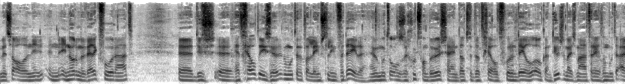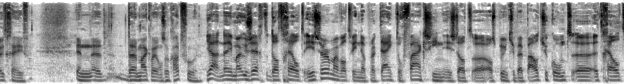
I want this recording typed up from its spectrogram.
met z'n allen een enorme werkvoorraad. Uh, dus uh, het geld is er, we moeten het alleen slim verdelen. En we moeten ons er goed van bewust zijn dat we dat geld voor een deel ook aan duurzaamheidsmaatregelen moeten uitgeven. En uh, daar maken wij ons ook hard voor. Ja, nee, maar u zegt dat geld is er. Maar wat we in de praktijk toch vaak zien... is dat uh, als puntje bij paaltje komt... Uh, het geld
